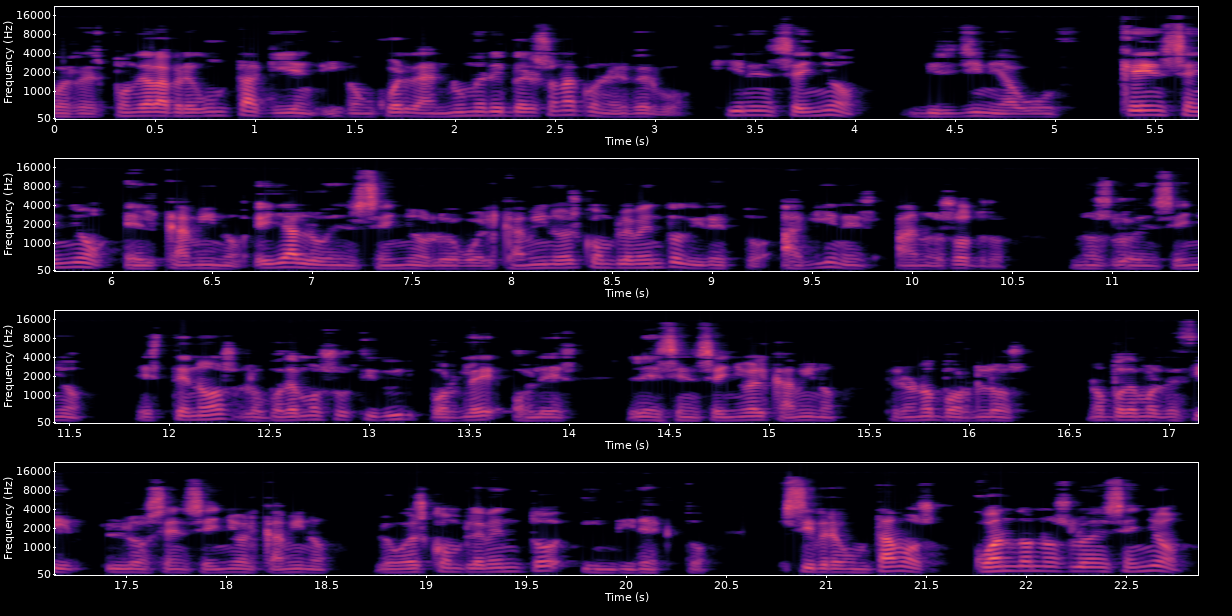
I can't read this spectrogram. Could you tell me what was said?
pues responde a la pregunta quién y concuerda en número y persona con el verbo. ¿Quién enseñó? Virginia Woolf. ¿Qué enseñó? El camino. Ella lo enseñó. Luego el camino es complemento directo. ¿A quiénes? A nosotros. Nos lo enseñó. Este nos lo podemos sustituir por le o les. Les enseñó el camino, pero no por los. No podemos decir los enseñó el camino. Luego es complemento indirecto. Si preguntamos ¿cuándo nos lo enseñó?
